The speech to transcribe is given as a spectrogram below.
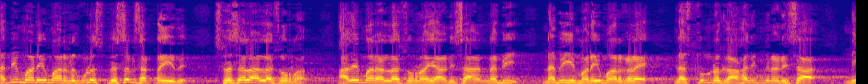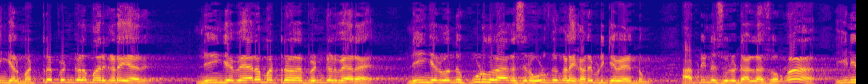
நபி மனைவிமார்களுக்குள்ள ஸ்பெஷல் சட்டம் இது. ஸ்பெஷலாக எல்லாம் சொல்கிறான் அதே மாதிரி அல்லாஹ் சொல்றான் யா நிசா நபி நபியின் மனைவிமார்களே லஸ்துன்னுக்கு அகதிமின நிசா. நீங்கள் மற்ற பெண்கள் மாதிரி கிடையாது. நீங்கள் வேற மற்ற பெண்கள் வேற. நீங்கள் வந்து கூடுதலாக சில ஒழுக்கங்களை கடைபிடிக்க வேண்டும் அப்படின்னு சொல்லிட்டு அல்லாஹ் சொல்றான் இனி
